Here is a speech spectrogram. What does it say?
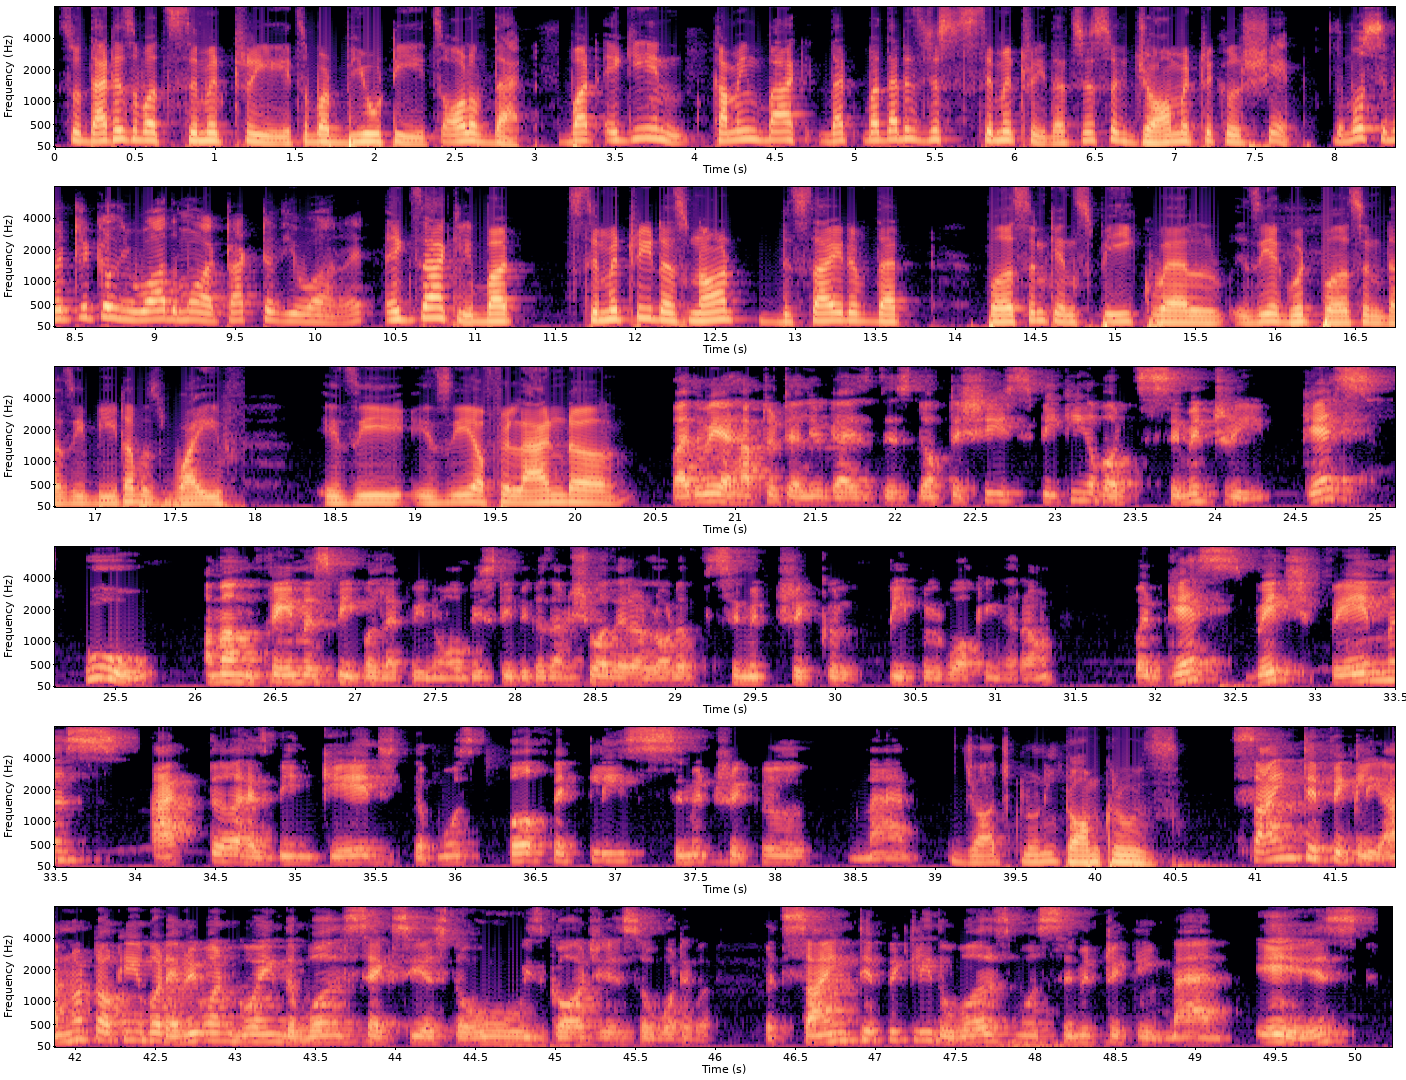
So that is about symmetry, it's about beauty, it's all of that. But again, coming back that but that is just symmetry. That's just a geometrical shape. The more symmetrical you are, the more attractive you are, right? Exactly, but symmetry does not decide if that person can speak well. Is he a good person? Does he beat up his wife? Is he is he a philander? By the way, I have to tell you guys this. Dr. She speaking about symmetry. Guess who among famous people that we know, obviously, because I'm sure there are a lot of symmetrical people walking around. But guess which famous actor has been gauged the most perfectly symmetrical man? George Clooney. Tom Cruise. Scientifically, I'm not talking about everyone going the world's sexiest or oh, he's gorgeous or whatever. But scientifically, the world's most symmetrical man is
